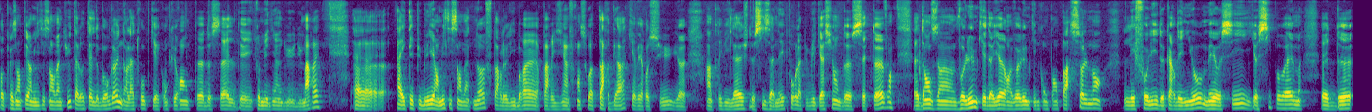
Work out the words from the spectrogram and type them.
représentée en 1628 à l'hôtel de Bourgogne, dans la troupe qui est concurrente de celle des comédiens du Marais, a été publié en 1629 par le libraire parisien François Targa, qui avait reçu euh, un privilège de six années pour la publication de cette œuvre, euh, dans un volume qui est d'ailleurs un volume qui ne comprend pas seulement les folies de Cardenio, mais aussi six poèmes de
